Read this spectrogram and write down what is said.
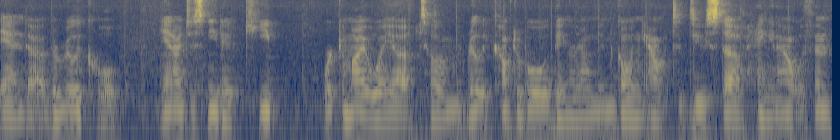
and uh, they're really cool. And I just need to keep working my way up till I'm really comfortable being around them, going out to do stuff, hanging out with them.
